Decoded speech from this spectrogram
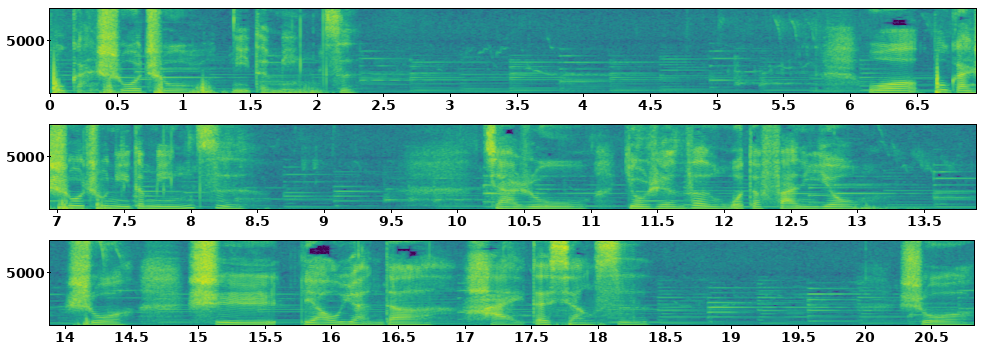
不敢说出你的名字。我不敢说出你的名字。假如有人问我的烦忧，说是辽远的海的相思，说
